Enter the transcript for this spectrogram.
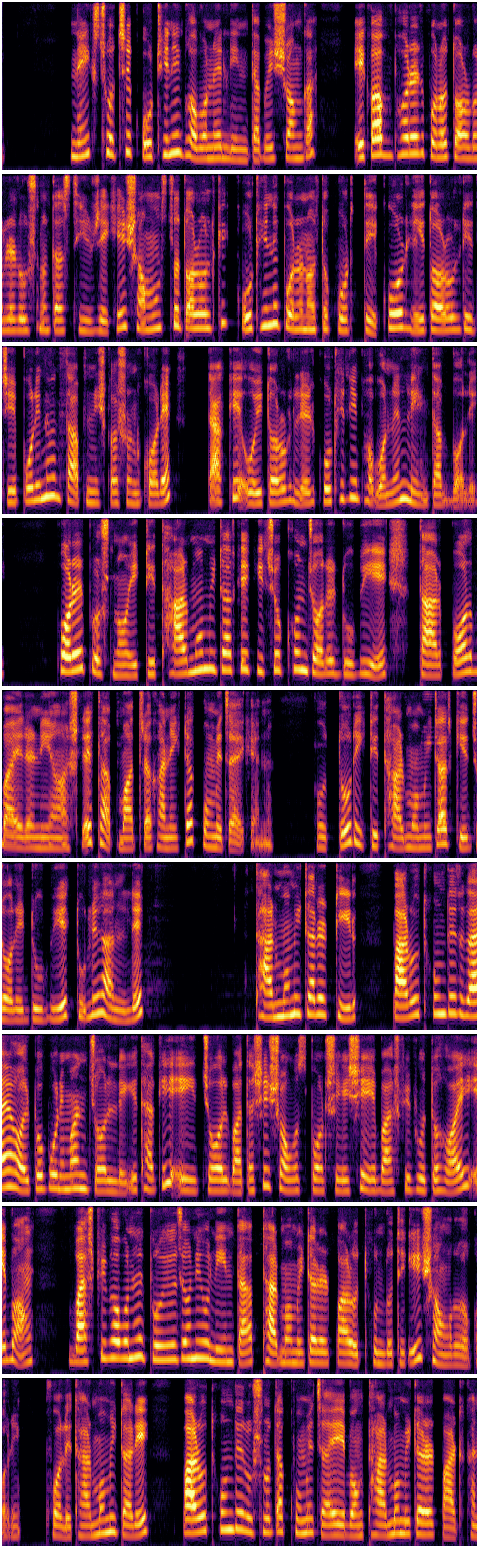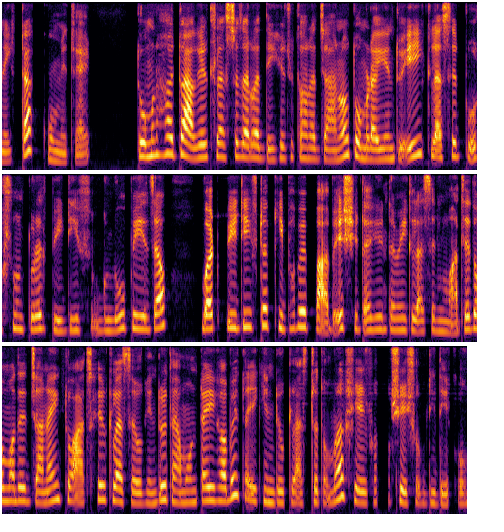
নেক্সট হচ্ছে কঠিনী ভবনের লিনতাপের সংজ্ঞা। একক ভরের কোনো তরলের উষ্ণতা স্থির রেখে সমস্ত তরলকে কঠিনে পরিণত করতে, করলে তরলটি যে পরিমাণ তাপ নিষ্কাশন করে, তাকে ওই তরলের কঠিনী ভবনের লিনতাপ বলে। পরের প্রশ্ন, একটি থার্মোমিটারকে কিছুক্ষণ জলে ডুবিয়ে তারপর বাইরে নিয়ে আসলে তাপমাত্রা খানিকটা কমে যায় কেন? উত্তর, একটি থার্মোমিটারকে জলে ডুবিয়ে তুলে আনলে থার্মোমিটারটির পারদকুণ্ডের গায়ে অল্প পরিমাণ জল লেগে থাকে। এই জল বাতাসের সংস্পর্শে এসে বাষ্পীভূত হয় এবং বাষ্পীভবনের প্রয়োজনীয় লিন তাপ থার্মোমিটারের পারদকুণ্ড থেকেই সংগ্রহ করে। ফলে থার্মোমিটারে পারদকুণ্ডের উষ্ণতা কমে যায় এবং থার্মোমিটারের পাট খানিকটা কমে যায়। তোমরা হয়তো আগের ক্লাসটা যারা দেখেছ তারা জানো, তোমরা কিন্তু এই ক্লাসের প্রশ্ন উত্তরের পিডিএফগুলো পেয়ে যাও। বাট পিডিএফটা কীভাবে পাবে সেটা কিন্তু আমি ক্লাসের মাঝে তোমাদের জানাই। তো আজকের ক্লাসেও কিন্তু তেমনটাই হবে, তাই কিন্তু ক্লাসটা তোমরা শেষ শেষ অবধি দেখো।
